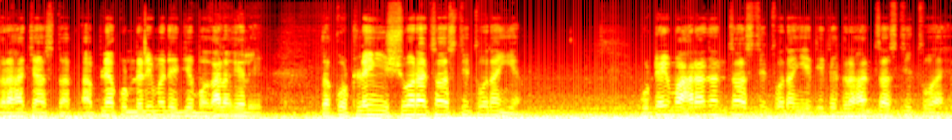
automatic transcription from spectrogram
ग्रहाच्या असतात आपल्या कुंडलीमध्ये जे बघायला गेले तर कुठल्याही ईश्वराचं अस्तित्व नाही आहे कुठेही महाराजांचं अस्तित्व नाही आहे तिथे ग्रहांचं अस्तित्व आहे.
